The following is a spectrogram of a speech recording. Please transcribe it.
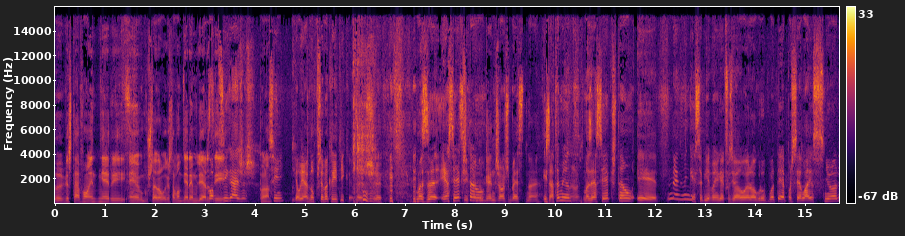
eh, gastavam em dinheiro e em, gastavam, gastavam dinheiro em mulheres Copos e e gajas. Pronto. Sim. Que, aliás, não percebo a crítica. Mas, eh, mas eh, essa é a Sim, questão. quando o grande George Best, não é? Exatamente, mas essa é a questão. É, ninguém sabia bem o que é que fazia o Eurogrupo até aparecer lá esse senhor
